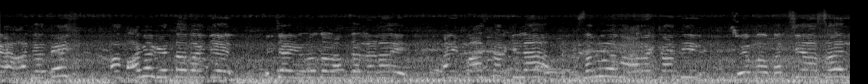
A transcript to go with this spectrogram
हा देश हा मागं घेतला पाहिजे. याच्या विरोधात आमचा लढा आहे. आणि पाच तारखेला सर्व महाराष्ट्रातील मनसे असेल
